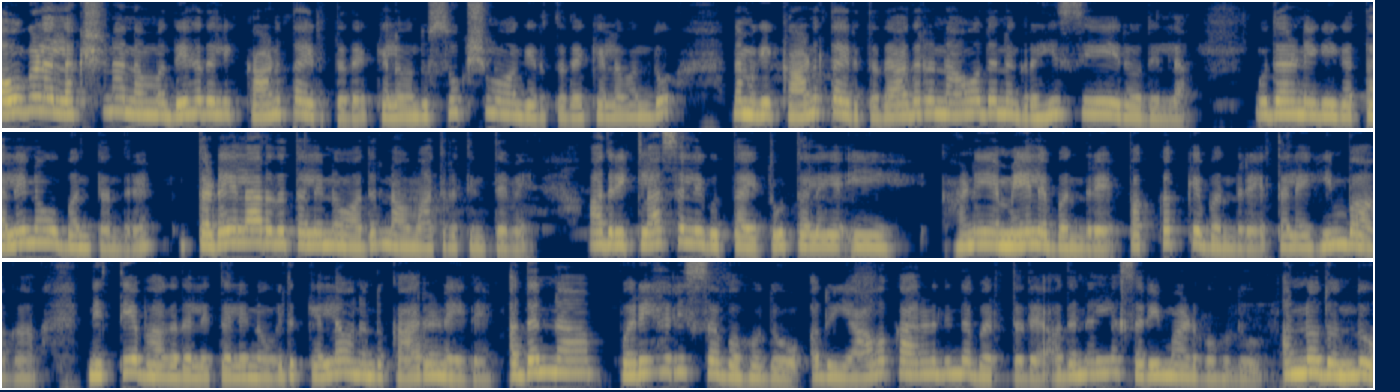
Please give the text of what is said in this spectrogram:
ಅವುಗಳ ಲಕ್ಷಣ ನಮ್ಮ ದೇಹದಲ್ಲಿ ಕಾಣ್ತಾ ಇರ್ತದೆ. ಕೆಲವೊಂದು ಸೂಕ್ಷ್ಮವಾಗಿರ್ತದೆ, ಕೆಲವೊಂದು ನಮಗೆ ಕಾಣ್ತಾ ಇರ್ತದೆ. ಆದರೆ ನಾವು ಅದನ್ನು ಗ್ರಹಿಸಿಯೇ ಇರೋದಿಲ್ಲ. ಉದಾಹರಣೆಗೆ ಈಗ ತಲೆನೋವು ಬಂತಂದ್ರೆ, ತಡೆಯಲಾರದ ತಲೆನೋವು ಆದರೆ ನಾವು ಮಾತ್ರ ತಿಂತೇವೆ. ಆದ್ರೆ ಈ ಕ್ಲಾಸಲ್ಲಿ ಗೊತ್ತಾಯ್ತು, ತಲೆಯ ಈ ಹಣೆಯ ಮೇಲೆ ಬಂದರೆ, ಪಕ್ಕಕ್ಕೆ ಬಂದರೆ ತಲೆ ಹಿಂಭಾಗ ನೆತ್ತಿಯ ಭಾಗದಲ್ಲಿ ತಲೆನೋವು, ಇದಕ್ಕೆಲ್ಲ ಒಂದೊಂದು ಕಾರಣ ಇದೆ. ಅದನ್ನ ಪರಿಹರಿಸಬಹುದು. ಅದು ಯಾವ ಕಾರಣದಿಂದ ಬರ್ತದೆ, ಅದನ್ನೆಲ್ಲ ಸರಿ ಮಾಡಬಹುದು ಅನ್ನೋದೊಂದು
